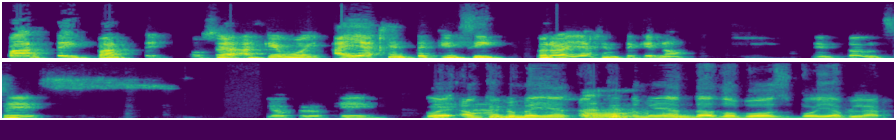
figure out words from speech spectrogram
parte y parte. O sea, ¿a qué voy? Hay gente que sí, pero hay gente que no. Entonces, yo creo que... Güey, aunque no me hayan, aunque no me hayan dado voz, voy a hablar.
